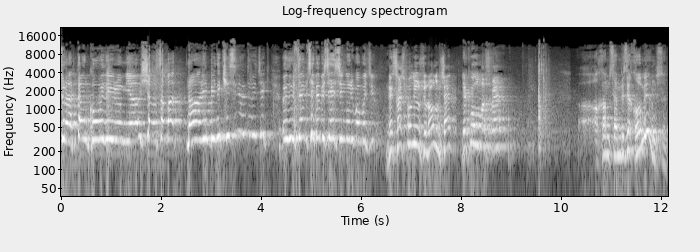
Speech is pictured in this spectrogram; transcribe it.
duraktan kovuluyorum ya. Şansa bak. Narin beni kesin öldürecek. Ölürsem sebebi sensin Nuri babacığım. Ne saçmalıyorsun oğlum sen? Ne kovulması be? Akam sen bize kovmuyor musun?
